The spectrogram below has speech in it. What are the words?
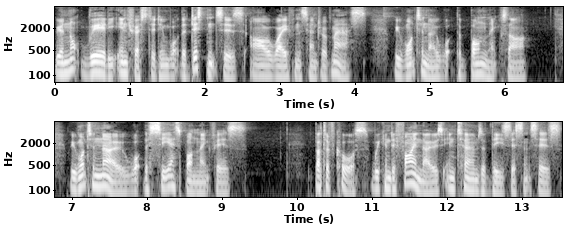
we are not really interested in what the distances are away from the centre of mass. We want to know what the bond lengths are. We want to know what the CS bond length is. But of course, we can define those in terms of these distances.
